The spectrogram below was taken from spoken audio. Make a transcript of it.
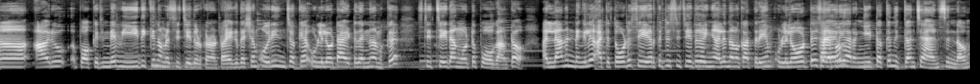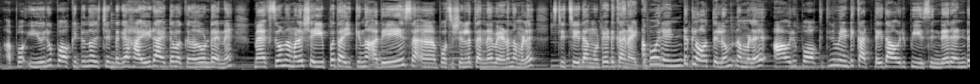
ആ ഒരു പോക്കറ്റിന്റെ വീതിക്ക് നമ്മൾ സ്റ്റിച്ച് ചെയ്ത് കൊടുക്കണം കേട്ടോ. ഏകദേശം ഒരു ഇഞ്ചൊക്കെ ഉള്ളിലോട്ടായിട്ട് തന്നെ നമുക്ക് സ്റ്റിച്ച് ചെയ്ത് അങ്ങോട്ട് പോകാം കേട്ടോ. അല്ലാന്നുണ്ടെങ്കിൽ അറ്റത്തോട് ചേർത്തിട്ട് സ്റ്റിച്ച് ചെയ്ത് കഴിഞ്ഞാൽ നമുക്ക് അത്രയും ഉള്ളിലോട്ട് കയറി ഇറങ്ങിയിട്ടൊക്കെ നിൽക്കാൻ ചാൻസ് ഉണ്ടാവും. അപ്പോൾ ഈ ഒരു പോക്കറ്റ് എന്ന് വെച്ചിട്ടുണ്ടെങ്കിൽ ഹൈഡായിട്ട് വെക്കുന്നത് കൊണ്ട് തന്നെ മാക്സിമം നമ്മൾ ഷേപ്പ് തയ്ക്കുന്ന അതേ പൊസിഷനിൽ തന്നെ വേണം നമ്മൾ സ്റ്റിച്ച് ചെയ്ത് അങ്ങോട്ട് എടുക്കാനായിട്ട്. അപ്പോൾ രണ്ട് ക്ലോത്തിലും നമ്മൾ ആ ഒരു പോക്കറ്റിന് വേണ്ടി കട്ട് ചെയ്ത ആ ഒരു പീസിന്റെ രണ്ട്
